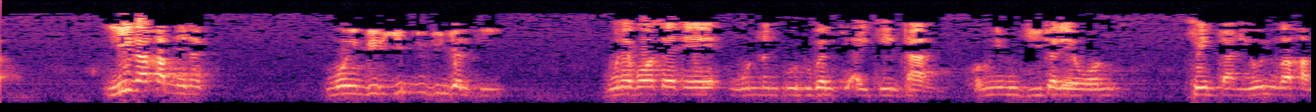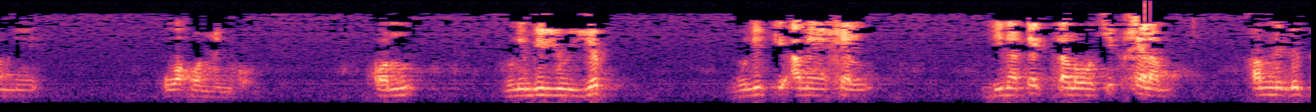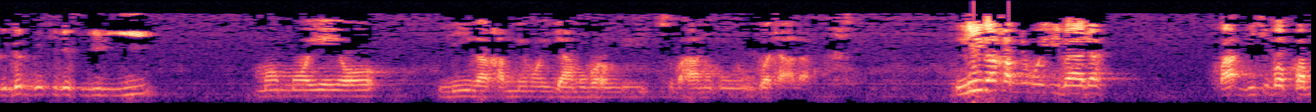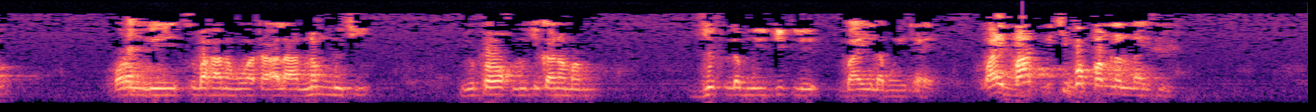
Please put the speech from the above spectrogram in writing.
Lii nga xam ne nag mooy mbir yim ñu junjal fii mu ne boo seetee mun nañ koo dugal ci ay kéemtaan comme ni mu jiitalee woon kéemtaan yooyu nga xam ne waxoon nañ ko. Kon mu ne mbir yooyu yépp bu nit ki amee xel dina tegtaloo ci xelam xam ne dëgg dëgg ci def mbir yii moom moo yeyoo lii nga xam ne mooy jaamu borom bi subhanahu wa taala. lii nga xam ne mooy ibada baat bi ci boppam borom bi subhanahu wa taala namm ci ñu tooxlu ci kanamam jëf la muy digle bàyyi la muy tere. waaye baat bi ci boppam lan lay firi?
